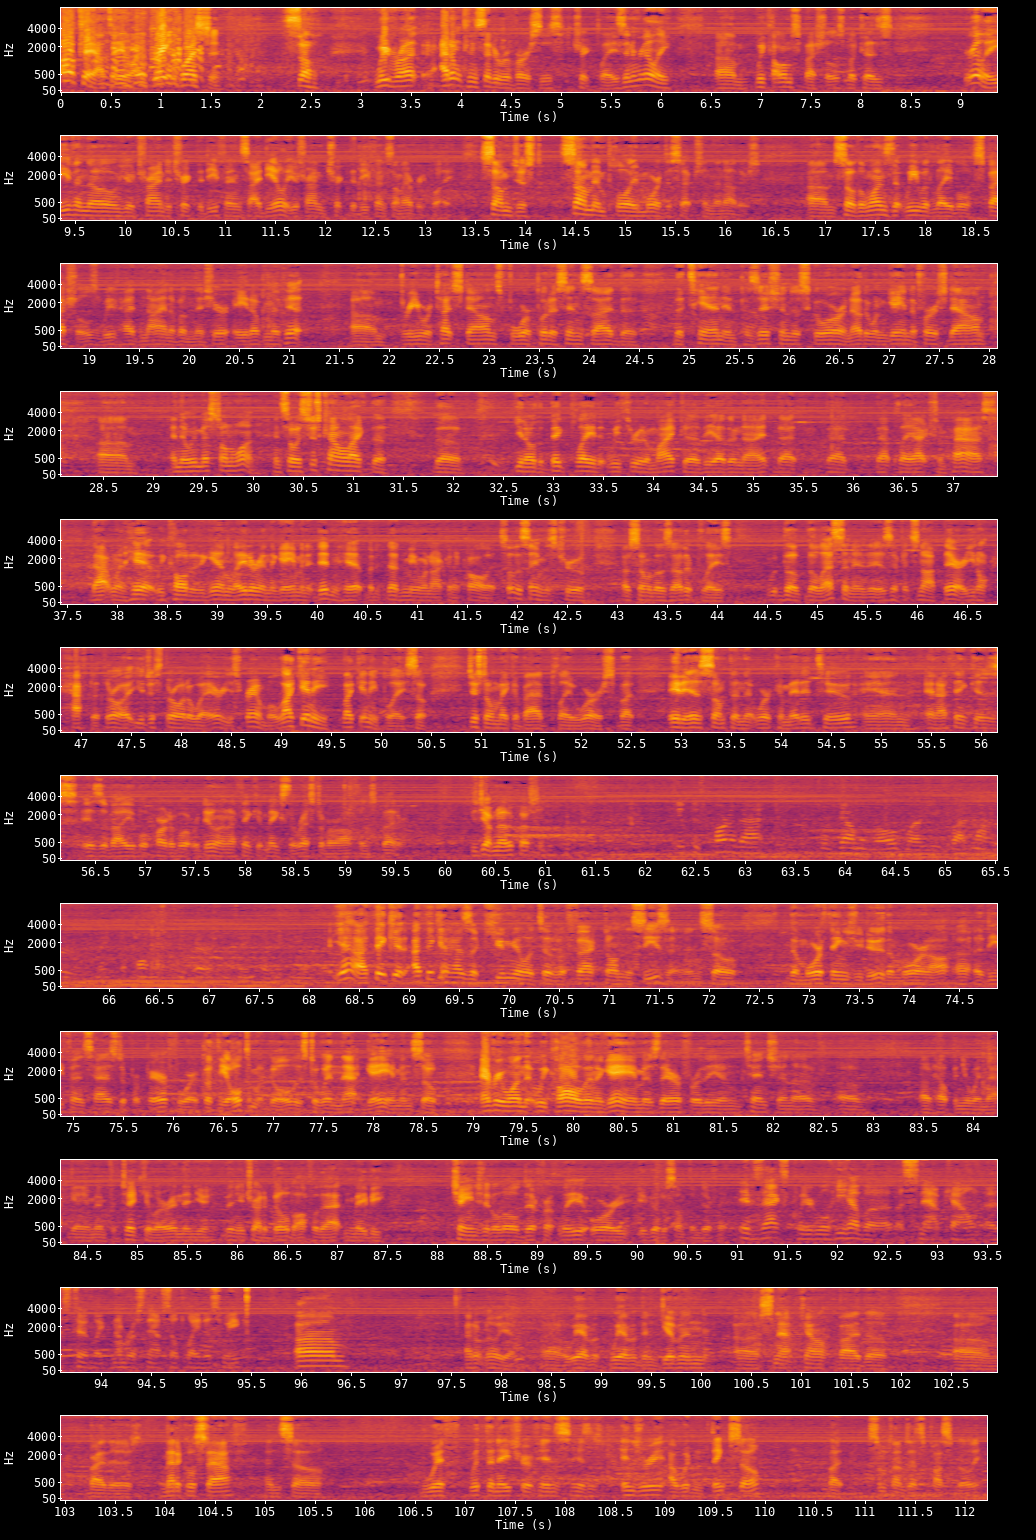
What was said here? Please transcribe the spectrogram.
Okay, I'll tell you what. Great question. So we've run. I don't consider reverses trick plays, and really, um, we call them specials because really, even though you're trying to trick the defense, ideally you're trying to trick the defense on every play. Some just some employ more deception than others. Um, so the ones that we would label specials, we've had nine of them this year. Eight of them have hit. Um, three were touchdowns, four put us inside the, the 10 in position to score, another one gained a first down, um, and then we missed on one. And so it's just kind of like the, the, you know, the big play that we threw to Micah the other night, that, that, that play action pass, that one hit. We called it again later in the game and it didn't hit, but it doesn't mean we're not going to call it. So the same is true of, of some of those other plays. The, the lesson in it is if it's not there, you don't have to throw it. You just throw it away or you scramble, like any like any play. So just don't make a bad play worse. But it is something that we're committed to, and and I think is is a valuable part of what we're doing. I think it makes the rest of our offense better. Did you have another question? Is part of that down the road where you want to make opponents and everything Yeah, I think it. I think it has a cumulative effect on the season, and so the more things you do, the more an, uh, a defense has to prepare for it. But the ultimate goal is to win that game, and so everyone that we call in a game is there for the intention of, of of helping you win that game in particular, and then you then you try to build off of that and maybe change it a little differently, or you go to something different. If Zach's cleared, will he have a, a snap count as to like number of snaps he'll play this week? Um, I don't know yet. Uh, we haven't we haven't been given a snap count by the um, by the medical staff, and so with with the nature of his his injury, I wouldn't think so, but sometimes that's a possibility.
